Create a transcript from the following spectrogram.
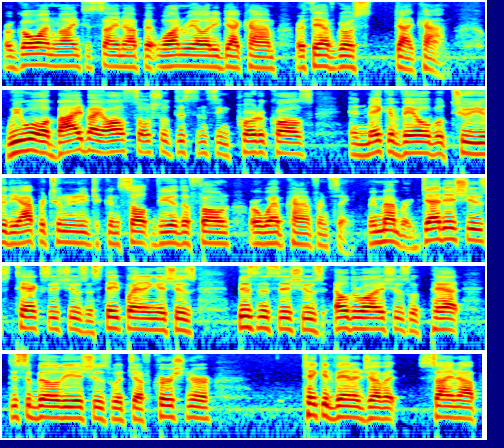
or go online to sign up at lawandreality.com or thavgross.com. We will abide by all social distancing protocols and make available to you the opportunity to consult via the phone or web conferencing. Remember, debt issues, tax issues, estate planning issues, business issues, elder law issues with Pat, disability issues with Jeff Kirschner. Take advantage of it, sign up.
